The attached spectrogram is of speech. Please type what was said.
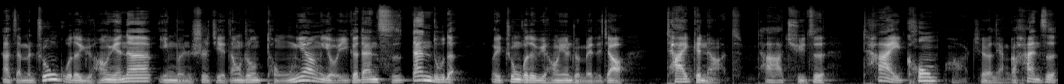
那咱们中国的宇航员呢？英文世界当中同样有一个单词单独的为中国的宇航员准备的，叫 taikonaut，它取自太空啊这两个汉字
